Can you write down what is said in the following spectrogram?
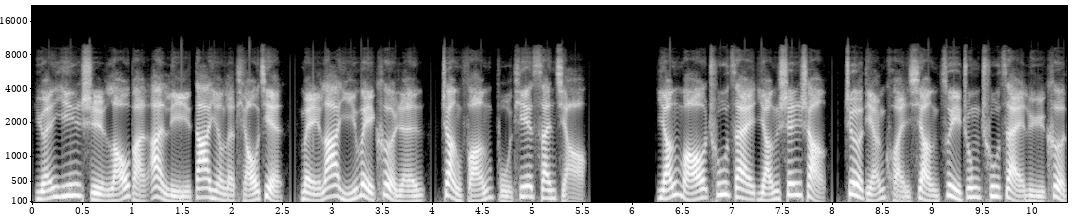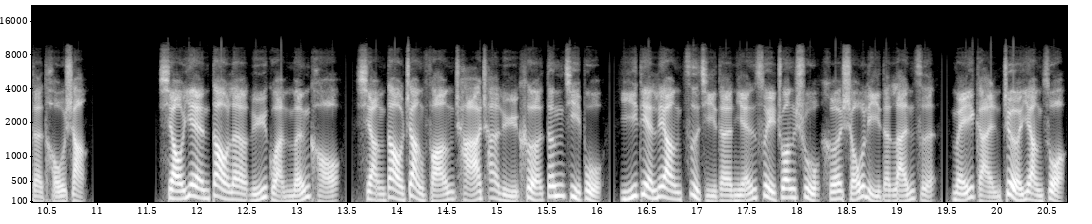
原因是老板按理答应了条件，每拉一位客人，账房补贴三角。羊毛出在羊身上，这点款项最终出在旅客的头上。小燕到了旅馆门口，想到账房查查旅客登记簿，一掂量自己的年岁装束和手里的篮子，没敢这样做。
